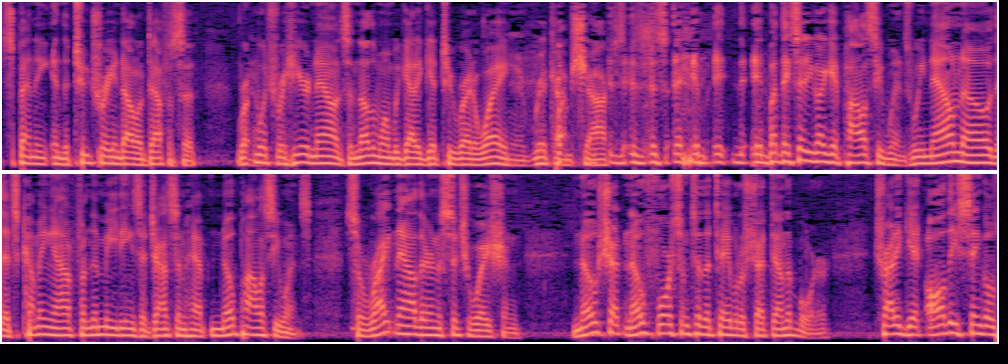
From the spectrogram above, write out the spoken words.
spending in the two trillion dollar deficit. Yeah. Which we're here now. It's another one we got to get to right away. Yeah, Rick, but, I'm shocked. It's, it's, it, but they said you're going to get policy wins. We now know that's coming out from the meetings that Johnson have no policy wins. So right now they're in a situation no shut, no force them to the table to shut down the border. Try to get all these single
